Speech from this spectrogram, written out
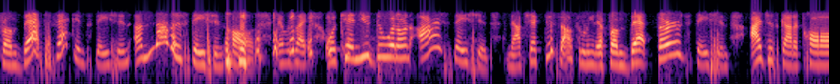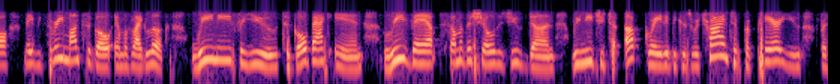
from that second station, another station called and was like, Well, can you do it on our station? Now, check this out, Selena. From that third station, I just got a call maybe three months ago and was like, Look, we need for you to go back in, revamp some of the shows that you've done. We need you to upgrade it because we're trying to prepare you for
